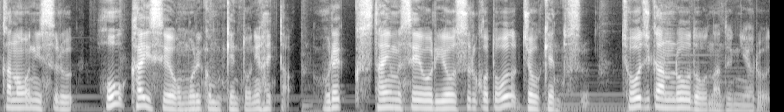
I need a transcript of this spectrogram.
可能にする法改正を盛り込む検討に入った。フレックスタイム制を利用することを条件とする。長時間労働などによる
